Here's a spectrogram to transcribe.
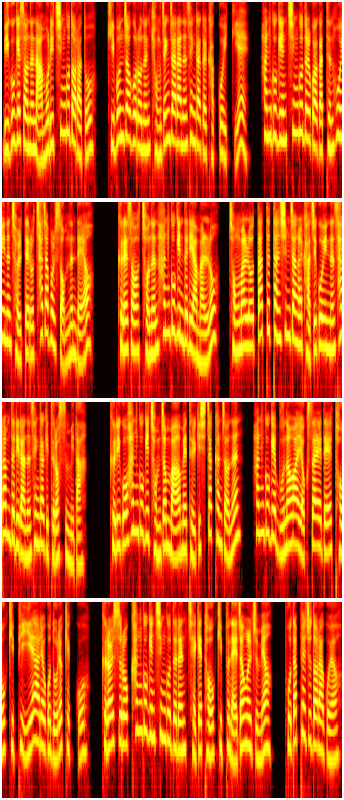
미국에서는 아무리 친구더라도 기본적으로는 경쟁자라는 생각을 갖고 있기에 한국인 친구들과 같은 호의는 절대로 찾아볼 수 없는데요. 그래서 저는 한국인들이야말로 정말로 따뜻한 심장을 가지고 있는 사람들이라는 생각이 들었습니다. 그리고 한국이 점점 마음에 들기 시작한 저는 한국의 문화와 역사에 대해 더욱 깊이 이해하려고 노력했고, 그럴수록 한국인 친구들은 제게 더욱 깊은 애정을 주며 보답해 주더라고요.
